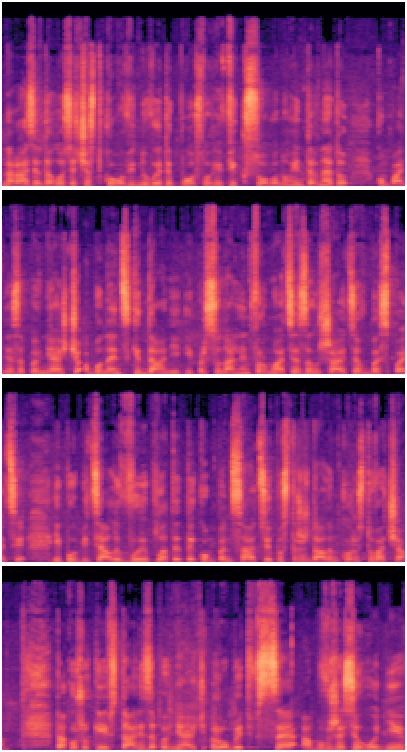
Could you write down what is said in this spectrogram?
Наразі вдалося частково відновити послуги фіксованого інтернету. Компанія запевняє, що абонентські дані і персональна інформація залишаються в безпеці і пообіцяли виплатити компенсацію постраждалим користувачам. Також у Київстарі запевняють, роблять все, аби вже сьогодні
